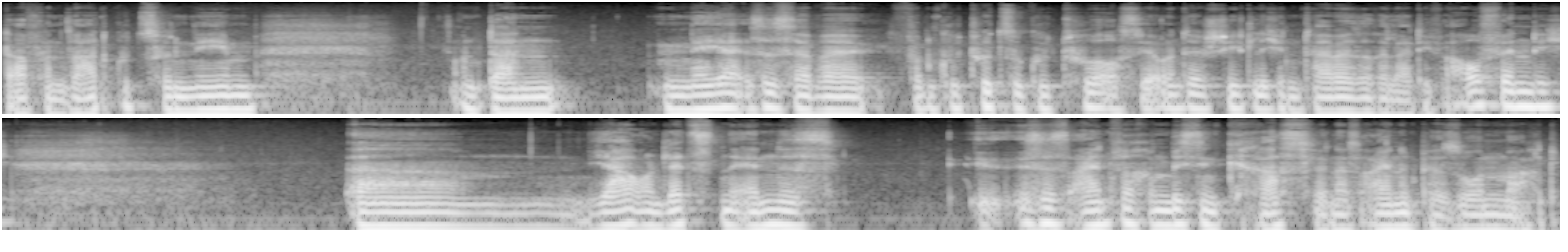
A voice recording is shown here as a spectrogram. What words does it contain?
davon Saatgut zu nehmen. Und dann naja, es ist aber von Kultur zu Kultur auch sehr unterschiedlich und teilweise relativ aufwendig. Ähm, ja, und letzten Endes ist es einfach ein bisschen krass, wenn das eine Person macht.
